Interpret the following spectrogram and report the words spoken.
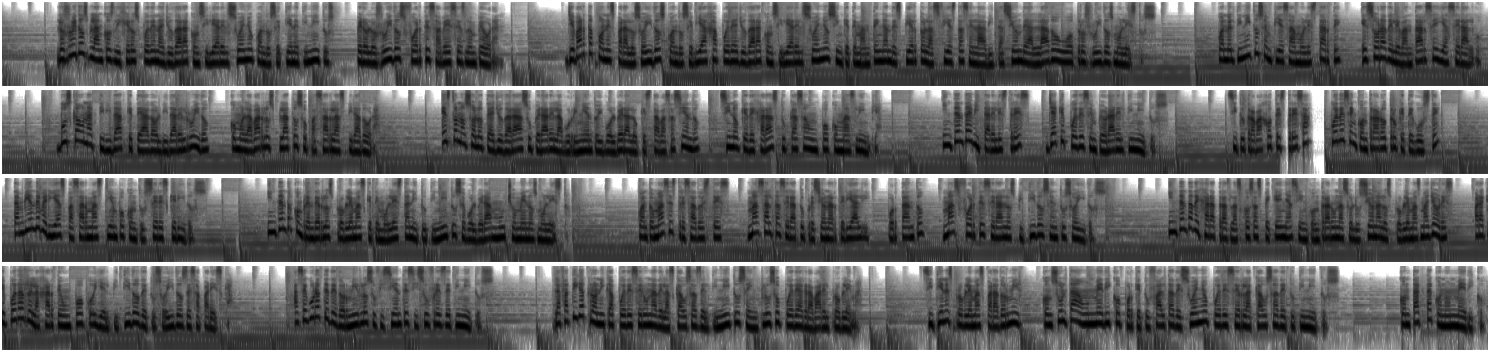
Los ruidos blancos ligeros pueden ayudar a conciliar el sueño cuando se tiene tinnitus, pero los ruidos fuertes a veces lo empeoran. Llevar tapones para los oídos cuando se viaja puede ayudar a conciliar el sueño sin que te mantengan despierto las fiestas en la habitación de al lado u otros ruidos molestos. Cuando el tinnitus empieza a molestarte, es hora de levantarse y hacer algo. Busca una actividad que te haga olvidar el ruido, como lavar los platos o pasar la aspiradora. Esto no solo te ayudará a superar el aburrimiento y volver a lo que estabas haciendo, sino que dejarás tu casa un poco más limpia. Intenta evitar el estrés, ya que puedes empeorar el tinnitus. Si tu trabajo te estresa, ¿puedes encontrar otro que te guste? También deberías pasar más tiempo con tus seres queridos. Intenta comprender los problemas que te molestan y tu tinnitus se volverá mucho menos molesto. Cuanto más estresado estés, más alta será tu presión arterial y, por tanto, más fuertes serán los pitidos en tus oídos. Intenta dejar atrás las cosas pequeñas y encontrar una solución a los problemas mayores, para que puedas relajarte un poco y el pitido de tus oídos desaparezca. Asegúrate de dormir lo suficiente si sufres de tinnitus. La fatiga crónica puede ser una de las causas del tinnitus e incluso puede agravar el problema. Si tienes problemas para dormir, consulta a un médico porque tu falta de sueño puede ser la causa de tu tinnitus. Contacta con un médico.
